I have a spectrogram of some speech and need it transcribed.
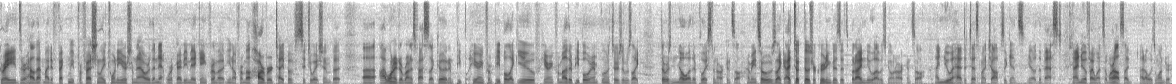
grades or how that might affect me professionally 20 years from now or the network I'd be making from a you know from a Harvard type of situation but uh, I wanted to run as fast as I could and people hearing from people like you hearing from other people who are influencers it was like there was no other place than Arkansas I mean so it was like I took those recruiting visits but I knew I was going to Arkansas I knew I had to test my chops against you know the best and I knew if I went somewhere else I'd, I'd always wonder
